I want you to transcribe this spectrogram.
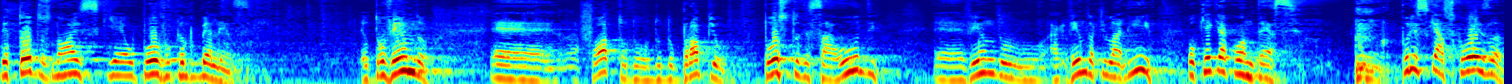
de todos nós, que é o povo campo-belense. Eu estou vendo é, a foto do, do, do, próprio posto de saúde, é, vendo, vendo aquilo ali, o que, que acontece? Por isso que as coisas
